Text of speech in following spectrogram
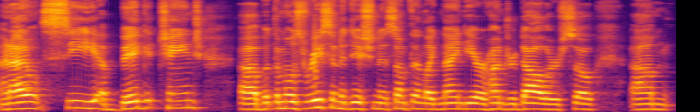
and I don't see a big change. Uh, but the most recent edition is something like ninety or hundred dollars. So um,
